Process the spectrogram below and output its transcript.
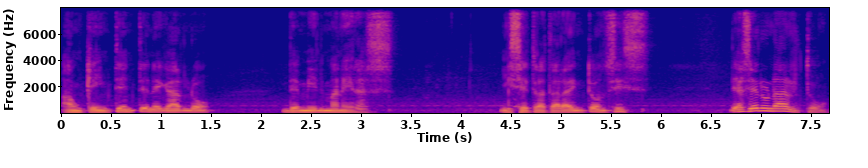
aunque intente negarlo de mil maneras. Y se tratará entonces de hacer un alto,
